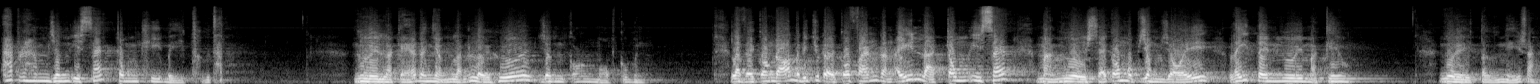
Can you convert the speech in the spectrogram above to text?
Abraham dân Isaac trong khi bị thử thách. Người là kẻ đã nhận lãnh lời hứa dân con một của mình. Là về con đó mà Đức Chúa Trời có phán rằng ấy là trong Isaac mà người sẽ có một dòng dõi lấy tên ngươi mà kêu. Người tự nghĩ rằng,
